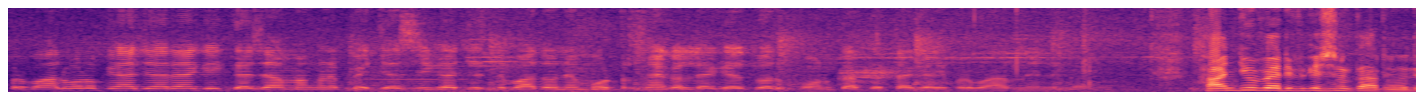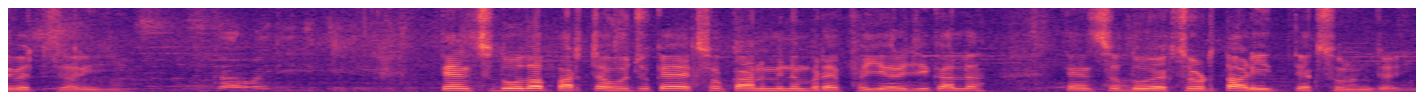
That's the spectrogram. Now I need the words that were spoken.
ਪਰਿਵਾਰ ਵੱਲੋਂ ਕਿਹਾ ਜਾ ਰਿਹਾ ਕਿ ਗਜ਼ਾ ਮੰਗਣ ਭੇਜਿਆ ਸੀਗਾ ਜਿਸ ਤੋਂ ਬਾਅਦ ਉਹਨੇ ਮੋਟਰਸਾਈਕਲ ਲੈ ਕੇ ਤੁਹਾਨੂੰ ਫੋਨ ਕਰ ਦਿੱਤਾ ਗਿਆ ਜੀ ਪਰਿਵਾਰ ਨੇ ਲੰਗਾ ਹਾਂਜੀ ਉਹ ਵੈਰੀਫਿਕੇਸ਼ਨ ਕਰ ਰਹੇ ਉਹਦੇ ਵਿੱਚ ਸਾਰੀ ਜੀ। ਕਾਰਵਾਈ ਕੀ ਕੀਤੀ 302 ਦਾ ਪਰਚਾ ਹੋ ਚੁੱਕਾ ਹੈ 191 ਨੰਬਰ ਐਫ ਆਈ ਆਰ ਜੀ ਕੱਲ 302 148 ਤੇ 149 ਜੀ।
